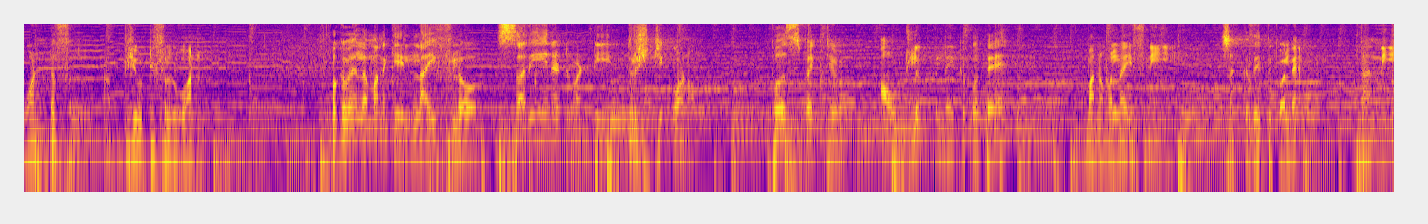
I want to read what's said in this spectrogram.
wonderful a beautiful one ఒకవేళ మనకి లైఫ్లో సరైనటువంటి దృష్టికోణం పర్స్పెక్టివ్ అవుట్లుక్ లేకపోతే మనం లైఫ్ని చక్కదిద్దుకోలేం. దాన్ని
